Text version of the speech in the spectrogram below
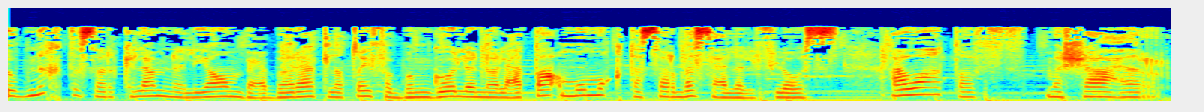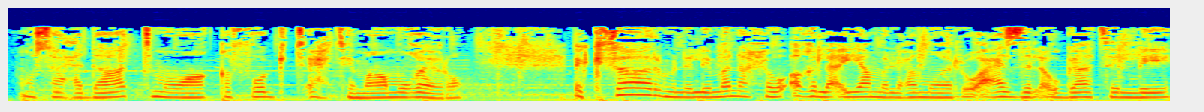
لو بنختصر كلامنا اليوم بعبارات لطيفة بنقول إنه العطاء مو مقتصر بس على الفلوس. عواطف مشاعر مساعدات مواقف وقت اهتمام وغيره. كثار من اللي منحوا أغلى أيام العمر وأعز الأوقات اللي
